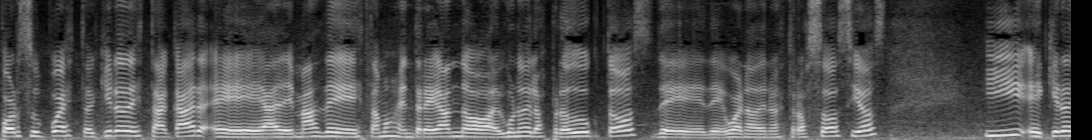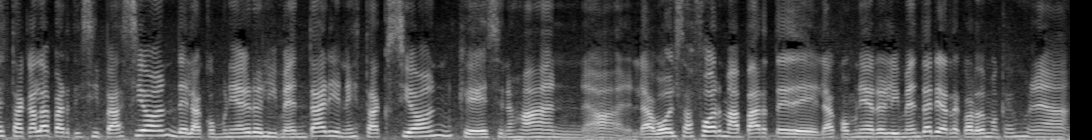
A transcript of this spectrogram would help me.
Por supuesto, quiero destacar, eh, además de estamos entregando algunos de los productos de, bueno, de nuestros socios, y eh, quiero destacar la participación de la comunidad agroalimentaria en esta acción que se nos han, la bolsa forma parte de la comunidad agroalimentaria, recordemos que es una,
